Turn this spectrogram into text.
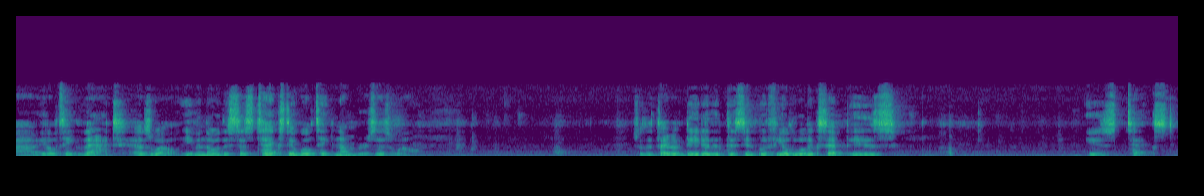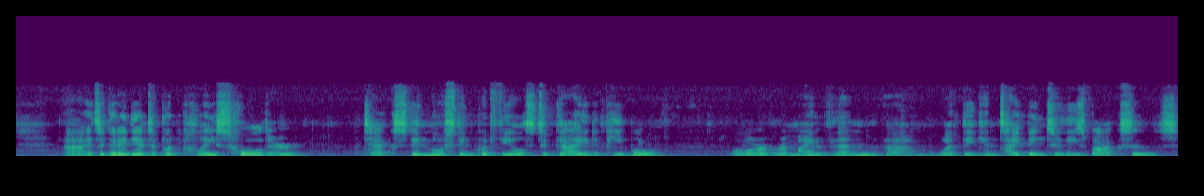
Uh, it'll take that as well. Even though this says text, it will take numbers as well. So the type of data that this input field will accept is, is text. Uh, it's a good idea to put placeholder text in most input fields to guide people or remind them um, what they can type into these boxes.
